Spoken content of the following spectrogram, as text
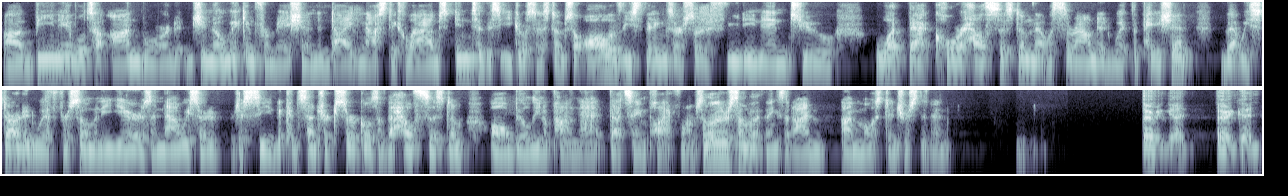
uh, being able to onboard genomic information and diagnostic labs into this ecosystem. So all of these things are sort of feeding into what that core health system that was surrounded with the patient that we started with for so many years and now we sort of just see the concentric circles of the health system all building upon that that same platform so those are some of the things that i'm i'm most interested in very good. Very good.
